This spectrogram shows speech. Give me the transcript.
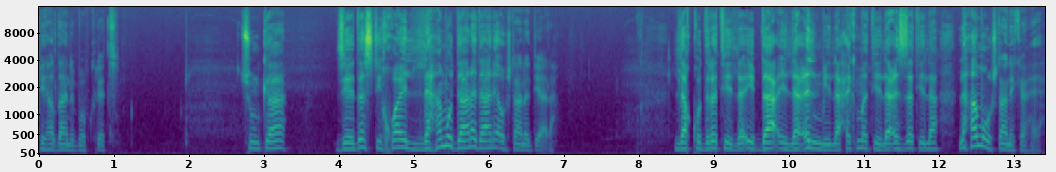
پێی هەڵدانی بۆ بکرێت. چونکە جێدەستی خوای لە هەموو دانە دانێ ئەو شتانە دیارە. لە قدرەتی لە ئیبداعی لە علمی لە حکمەتی لە عزەتی لە لە هەموو شتانێکە هەیە.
